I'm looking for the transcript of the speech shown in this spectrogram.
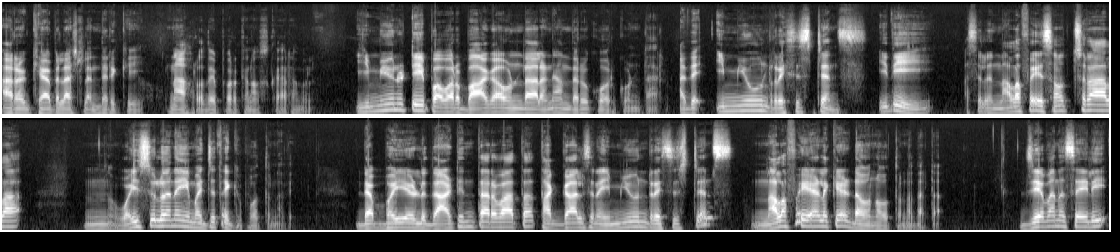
ఆరోగ్యాభిలాషులందరికీ నా హృదయపూర్వక నమస్కారములు. ఇమ్యూనిటీ పవర్ బాగా ఉండాలని అందరూ కోరుకుంటారు. అదే ఇమ్యూన్ రెసిస్టెన్స్ ఇది అసలు నలభై సంవత్సరాల వయసులోనే ఈ మధ్య తగ్గిపోతున్నది. డెబ్భై ఏళ్ళు దాటిన తర్వాత తగ్గాల్సిన ఇమ్యూన్ రెసిస్టెన్స్ నలభై ఏళ్ళకే డౌన్ అవుతున్నదట. జీవనశైలి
